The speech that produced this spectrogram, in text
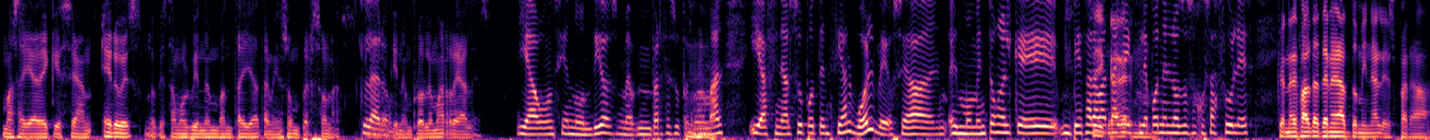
más allá de que sean héroes, lo que estamos viendo en pantalla, también son personas. que Claro. tienen problemas reales. Y aún siendo un dios, me, me parece súper normal. Y al final su potencial vuelve. O sea, el, el momento en el que empieza Sí, la que batalla y se le ponen los dos ojos azules. Que no hace falta tener abdominales para...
